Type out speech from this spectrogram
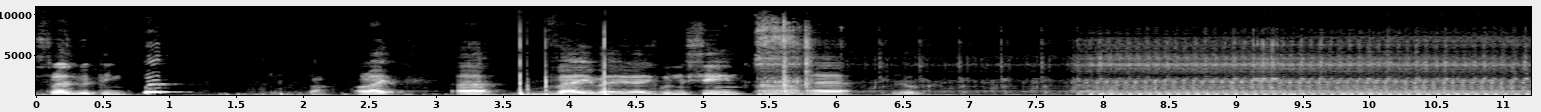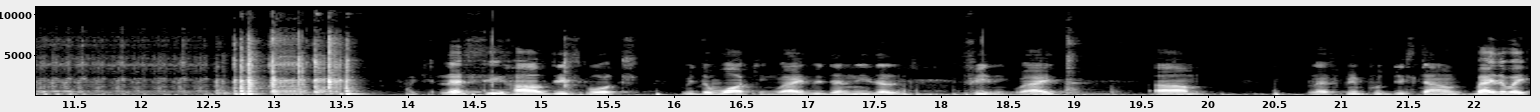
thread whipping. All right, uh, very, very, very good machine. Uh, look, Okay, let's see how this works with the walking, right? With the needle feeding, right? Um, let me put this down. By the way,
